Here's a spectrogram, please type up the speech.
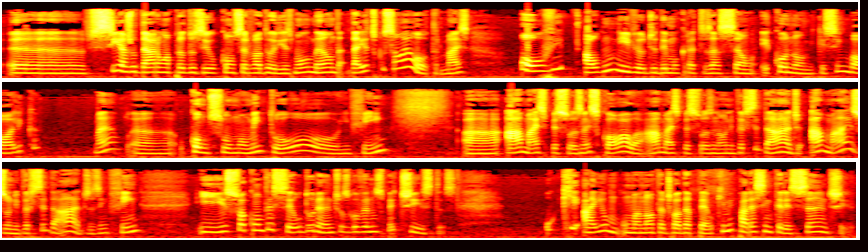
uh, se ajudaram a produzir o conservadorismo ou não, daí a discussão é outra, mas houve algum nível de democratização econômica e simbólica, né? Uh, o consumo aumentou, enfim, uh, há mais pessoas na escola, há mais pessoas na universidade, há mais universidades, enfim, e isso aconteceu durante os governos petistas. O que aí uma nota de rodapé, o que me parece interessante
